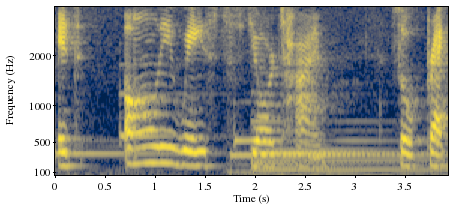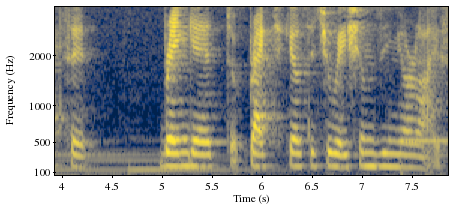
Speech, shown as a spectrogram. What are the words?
It only wastes your time. So practice it. Bring it to practical situations in your life.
